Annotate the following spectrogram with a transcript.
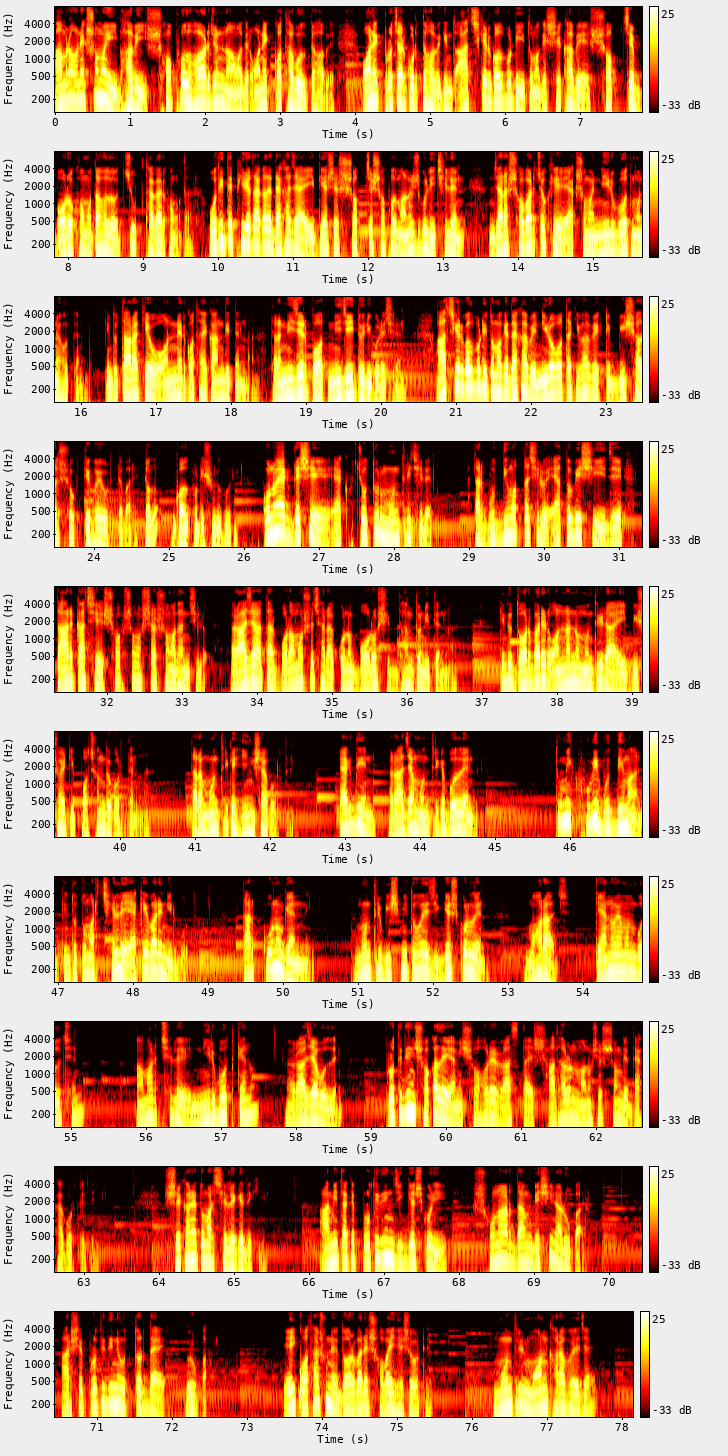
আমরা অনেক সময়ই ভাবি সফল হওয়ার জন্য আমাদের অনেক কথা বলতে হবে, অনেক প্রচার করতে হবে, কিন্তু আজকের গল্পটি তোমাকে শেখাবে সবচেয়ে বড় ক্ষমতা হলো চুপ থাকার ক্ষমতা। অতীতে ফিরে তাকালে দেখা যায় ইতিহাসের সবচেয়ে সফল মানুষগুলি ছিলেন যারা সবার চোখে একসময় নির্বোধ মনে হতেন, কিন্তু তারা কেউ অন্যের কথায় কান দিতেন না, তারা নিজের পথ নিজেই তৈরি করেছিলেন। আজকের গল্পটি তোমাকে দেখাবে নীরবতা কীভাবে একটি বিশাল শক্তি হয়ে উঠতে পারে। চলো গল্পটি শুরু করি। কোনো এক দেশে এক চতুর মন্ত্রী ছিলেন। তার বুদ্ধিমত্তা ছিল এত বেশি যে তার কাছে সব সমস্যার সমাধান ছিল। রাজা তার পরামর্শ ছাড়া কোনো বড় সিদ্ধান্ত নিতেন না। কিন্তু দরবারের অন্যান্য মন্ত্রীরা এই বিষয়টি পছন্দ করতেন না। তারা মন্ত্রীকে হিংসা করতেন। একদিন রাজা মন্ত্রীকে বললেন, তুমি খুবই বুদ্ধিমান, কিন্তু তোমার ছেলে একেবারে নির্বোধ। তার কোনো জ্ঞান নেই। মন্ত্রী বিস্মিত হয়ে জিজ্ঞেস করলেন, মহারাজ, কেন এমন বলছেন? আমার ছেলে নির্বোধ কেন? রাজা বললেন প্রতিদিন সকালে আমি শহরের রাস্তায় সাধারণ মানুষের সঙ্গে দেখা করতে যাই। সেখানে তোমার ছেলেকে দেখি। আমি তাকে প্রতিদিন জিজ্ঞেস করি, সোনার দাম বেশি না রূপার? আর সে প্রতিদিনই উত্তর দেয়, রূপা। এই কথা শুনে দরবারে সবাই হেসে ওঠে। মন্ত্রীর মন খারাপ হয়ে যায়।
